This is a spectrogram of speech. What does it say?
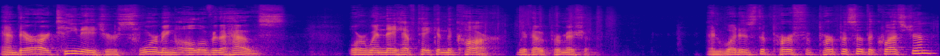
and there are teenagers swarming all over the house, or when they have taken the car without permission. And what is the perf- purpose of the question?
